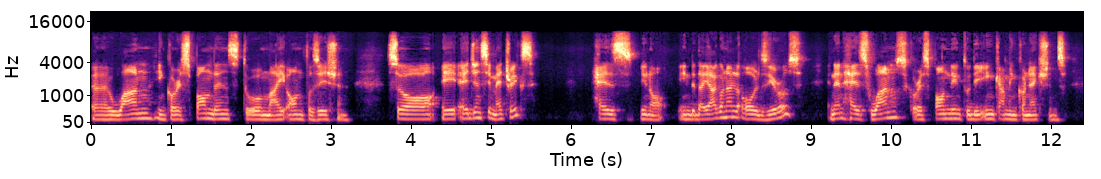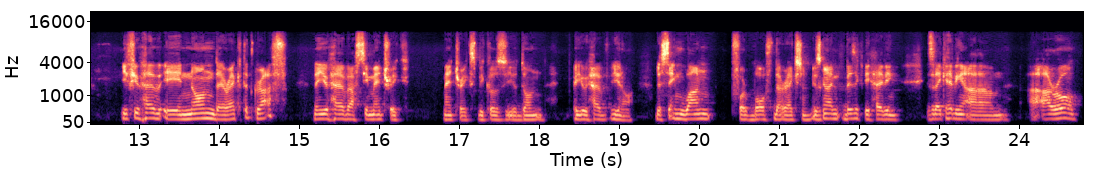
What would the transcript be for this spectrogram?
uh, one in correspondence to my own position. So a adjacency matrix has, you know, in the diagonal all zeros, and then has ones corresponding to the incoming connections. If you have a non-directed graph, then you have asymmetric metrics because you don't, you have, you know, the same one for both directions. It's going to basically having, it's like having um, an arrow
